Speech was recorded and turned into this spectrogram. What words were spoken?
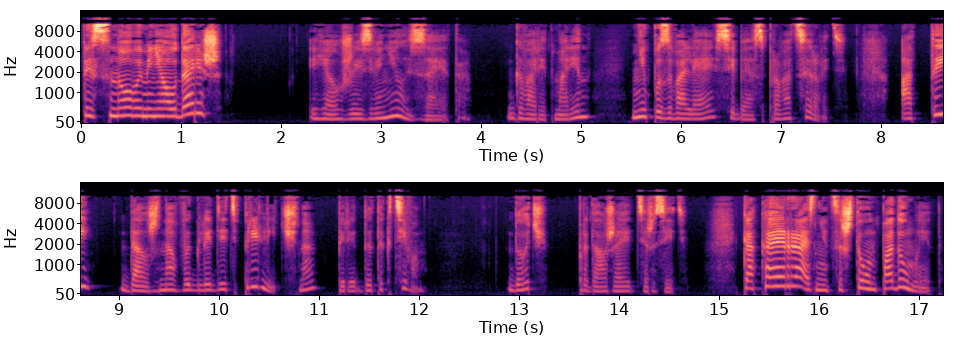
«Ты снова меня ударишь?» «Я уже извинилась за это», — говорит Марин, не позволяя себя спровоцировать. «А ты должна выглядеть прилично перед детективом». Дочь продолжает дерзить. «Какая разница, что он подумает?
